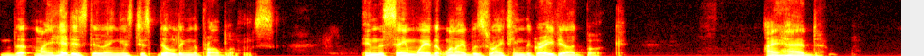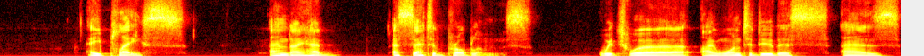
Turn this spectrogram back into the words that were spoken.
that my head is doing is just building the problems in the same way that when I was writing the graveyard book, I had a place and I had a set of problems which were I want to do this as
